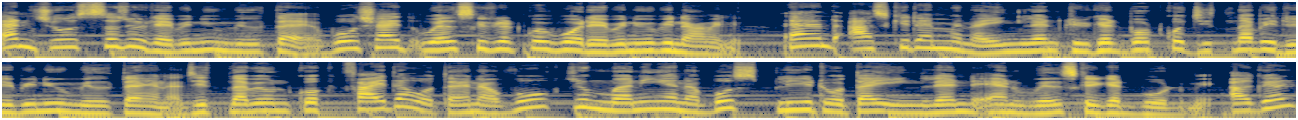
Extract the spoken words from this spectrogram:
एंड जो उससे जो रेवेन्यू मिलता है, वो शायद वेल्स क्रिकेट को वो रेवेन्यू भी ना मिले। एंड आज के टाइम में ना इंग्लैंड क्रिकेट बोर्ड को जितना भी रेवेन्यू मिलता है ना, जितना भी उनको फ़ायदा होता है ना, वो जो मनी है ना, वो स्प्लिट होता है England and Wales cricket board में। अगर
